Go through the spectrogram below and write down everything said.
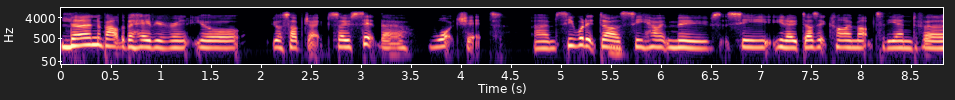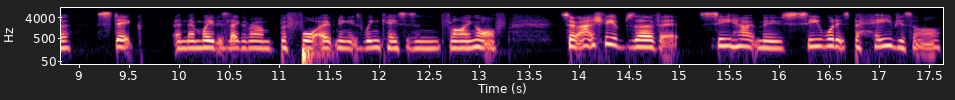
learn about the behavior of your your, subject. So sit there, watch it, um, see what it does, see how it moves, see you know does it climb up to the end of a stick and then wave its legs around before opening its wing cases and flying off. So actually observe it, see how it moves, see what its behaviors are,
